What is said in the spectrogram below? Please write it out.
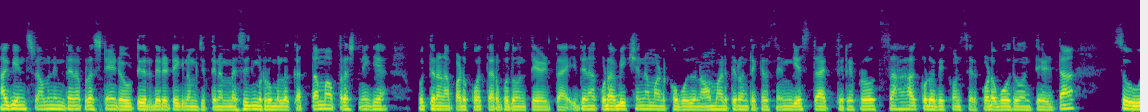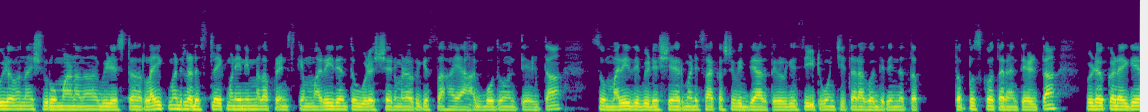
ಹಾಗೆ ಇನ್ಸ್ಟಾಮ್ ನಿಮ್ದು ಪ್ರಶ್ನೆ ಡೌಟ್ ಇದ್ರೆ ಡೈರೆಕ್ಟಾಗಿ ನಮ್ಮ ಜೊತೆ ಮೆಸೇಜ್ ಮಾಡುವ ಮೂಲಕ ತಮ್ಮ ಪ್ರಶ್ನೆಗೆ ಉತ್ತರನ ಪಡ್ಕೋತಾ ಇರ್ಬೋದು ಅಂತ ಹೇಳ್ತಾ ಇದನ್ನು ಕೂಡ ವೀಕ್ಷಣೆ ಮಾಡ್ಕೋಬೋದು. ನಾವು ಮಾಡ್ತಿರುವಂಥ ಕೆಲಸ ನಿಮಗೆ ಇಷ್ಟ ಆಗ್ತಿದ್ರೆ ಪ್ರೋತ್ಸಾಹ ಕೊಡಬೇಕು ಅಂತ ಕೊಡಬಹುದು ಅಂತ ಹೇಳ್ತಾ ಸೊ ವೀಡಿಯೋನ ಶುರು ಮಾಡೋಣ. ವೀಡಿಯೋ ಇಷ್ಟ ಲೈಕ್ ಮಾಡಿಲ್ಲ ಡಿಸ್ಲೈಕ್ ಮಾಡಿ, ನಿಮ್ಮೆಲ್ಲ ಫ್ರೆಂಡ್ಸ್ಗೆ ಮರೀದೆ ಅಂತ ವೀಡಿಯೋ ಶೇರ್ ಮಾಡಿ ಅವರಿಗೆ ಸಹಾಯ ಆಗ್ಬೋದು ಅಂತ ಹೇಳ್ತಾ. ಸೊ ಮರೀದೆ ವೀಡಿಯೋ ಶೇರ್ ಮಾಡಿ ಸಾಕಷ್ಟು ವಿದ್ಯಾರ್ಥಿಗಳಿಗೆ ಸೀಟ್ ವಂಚಿತರಾಗೋದ್ರಿಂದ ತಪ್ಪು ತಪ್ಪಿಸ್ಕೋತಾರೆ ಅಂತ ಹೇಳ್ತಾ. ವಿಡಿಯೋ ಕಡೆಗೆ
